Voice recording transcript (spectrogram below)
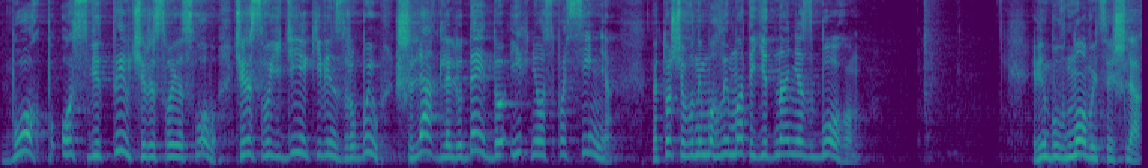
Бог освітив через своє слово, через свої дії, які Він зробив, шлях для людей до їхнього спасіння, для того, щоб вони могли мати єднання з Богом. І він був новий цей шлях.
